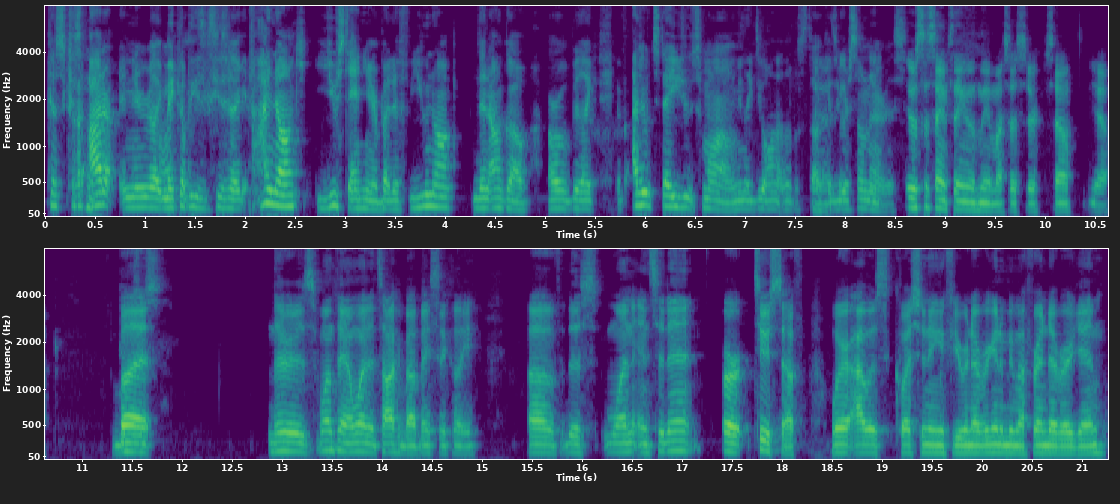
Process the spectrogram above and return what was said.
because because I don't, and then we like make up these excuses like if I knock, you stand here, but if you knock, then I'll go, or we'll be like if I do it today, you do it tomorrow, and we like do all that little stuff Yeah, because we were so nervous. It was the same thing with me and my sister. So yeah. But just- there's one thing I wanted to talk about basically of this one incident or two stuff where I was questioning if you were never going to be my friend ever again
